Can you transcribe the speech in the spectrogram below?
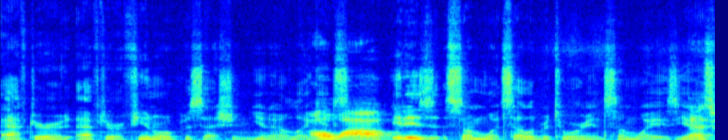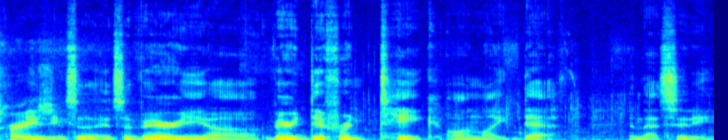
after after a funeral procession you know like Oh it's, wow. it is somewhat celebratory in some ways yeah That's crazy. it's a it's a very uh very different take on like death in that city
